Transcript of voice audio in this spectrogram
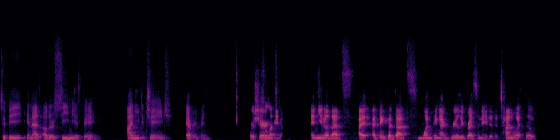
to be, and as others see me as being, I need to change everything. For sure. So and, and, you know, that's, I, I think that that's one thing I really resonated a ton with of,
